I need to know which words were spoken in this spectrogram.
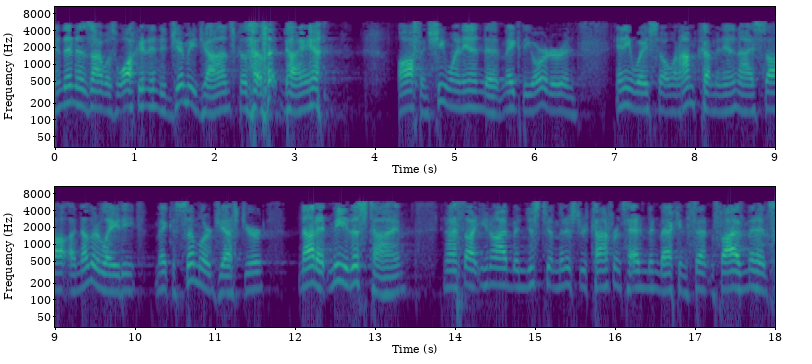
And then as I was walking into Jimmy John's, because I let Diane off and she went in to make the order, and anyway, so when I'm coming in, I saw another lady make a similar gesture, not at me this time. And I thought, you know, I've been just to a minister's conference, hadn't been back in five minutes.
